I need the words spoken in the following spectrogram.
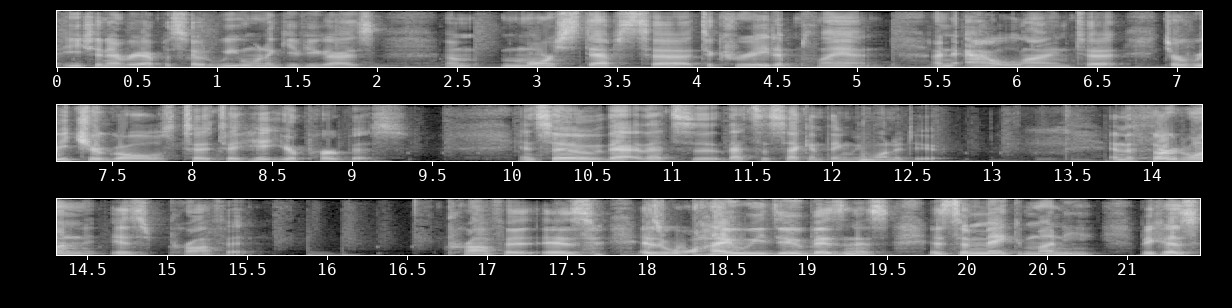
each and every episode, we want to give you guys um, more steps to, to create a plan, an outline to to reach your goals, to, to hit your purpose. And so that that's uh, that's the second thing we want to do. And the third one is profit. Profit is is why we do business. Is to make money because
